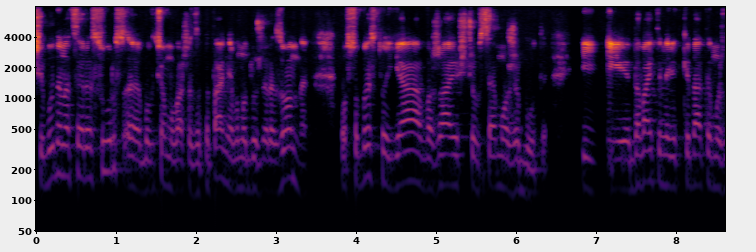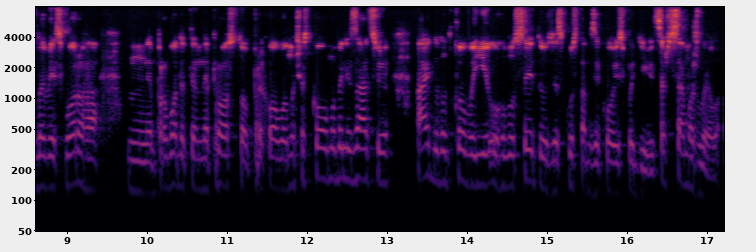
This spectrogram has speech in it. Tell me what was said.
чи буде на це ресурс? Е, Бо в цьому ваше запитання воно дуже резонне. Особисто я вважаю, що все може бути, і, і давайте не відкидати можливість ворога проводити не просто приховану часткову мобілізацію, а й додатково її оголосити у зв'язку з там з якоюсь подією. Це ж все можливо.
